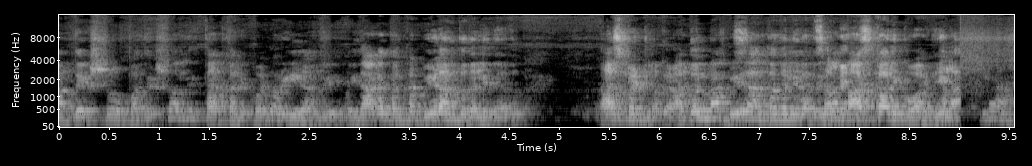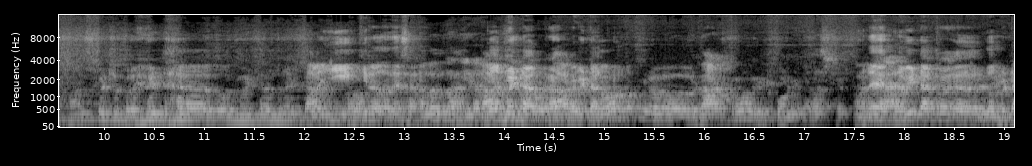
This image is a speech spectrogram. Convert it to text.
ಅಧ್ಯಕ್ಷರು ಉಪಾಧ್ಯಕ್ಷರು ಅಲ್ಲಿ ತಾತ್ಕಾಲಿಕವಾಗಿ ಅವ್ರಿಗೆ ಈಗ ಅಲ್ಲಿ ಇದಾಗ ತನಕ ಬೀಳ ಹಂತದಲ್ಲಿದೆ ಅದು. ಹಾಸ್ಪಿಟ್ಲ್ ಅದನ್ನ ಬೀಳ ಹಂತದಲ್ಲಿ ತಾತ್ಕಾಲಿಕವಾಗಿ ಹಾಸ್ಪಿಟ್ಲ್ ಪ್ರೈವೇಟ್ ಗೌರ್ಮೆಂಟ್ ಅಂದ್ರೆ ಅದೇ ಸರ್ ಅಲ್ಲಲ್ಲ ಗೌರ್ಮೆಂಟ್ ಡಾಕ್ಟ್ರಾ ಇಟ್ಕೊಂಡಿದ್ದಾರೆ ಅಷ್ಟೇ. ಅದೇ ಪ್ರೈವೇಟ್ ಡಾಕ್ಟ್ರ ಗೌರ್ಮೆಂಟ್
